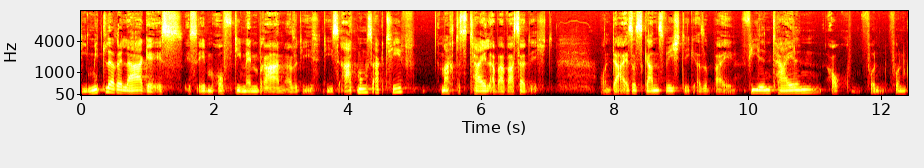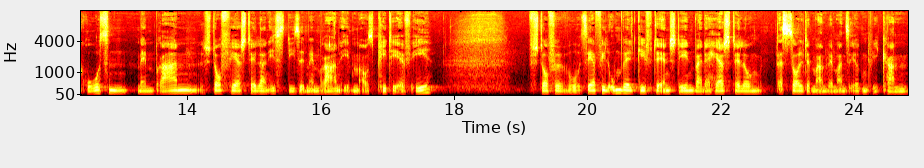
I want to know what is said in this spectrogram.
die mittlere Lage ist, ist eben oft die Membran. Also die, die ist atmungsaktiv macht das Teil aber wasserdicht. Und da ist es ganz wichtig, also bei vielen Teilen, auch von, von großen Membranstoffherstellern, ist diese Membran eben aus PTFE. Stoffe, wo sehr viel Umweltgifte entstehen bei der Herstellung, das sollte man, wenn man es irgendwie kann,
